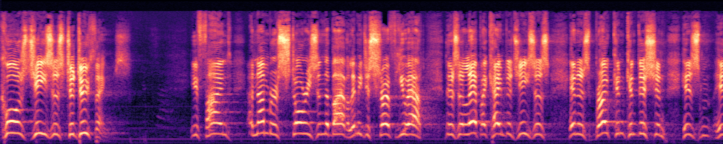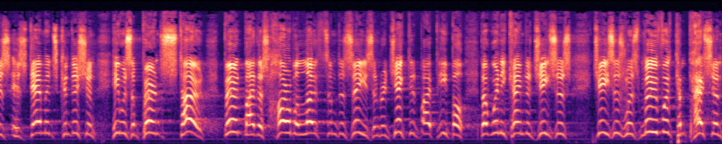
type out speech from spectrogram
caused Jesus to do things. You find a number of stories in the Bible. Let me just throw a few out. There's a leper came to Jesus in his broken condition, his, his, his damaged condition. He was a burnt stone, burnt by this horrible, loathsome disease and rejected by people. But when he came to Jesus, Jesus was moved with compassion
